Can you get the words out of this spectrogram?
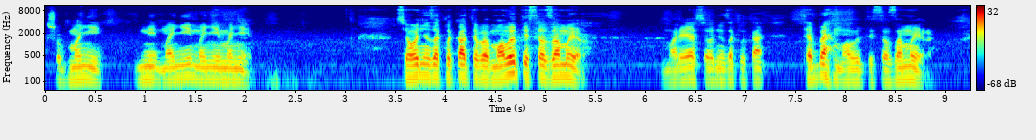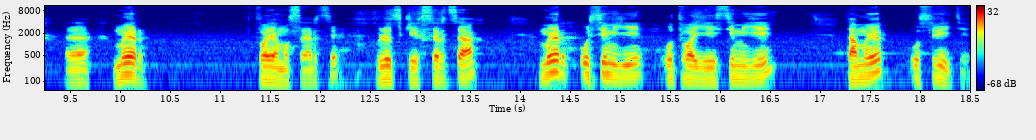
щоб мені, мені, мені, мені. Сьогодні закликаю тебе молитися за мир. Марія сьогодні закликає тебе молитися за мир. Е, Мир в твоєму серці, в людських серцях, мир у сім'ї, у твоїй сім'ї та мир у світі.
